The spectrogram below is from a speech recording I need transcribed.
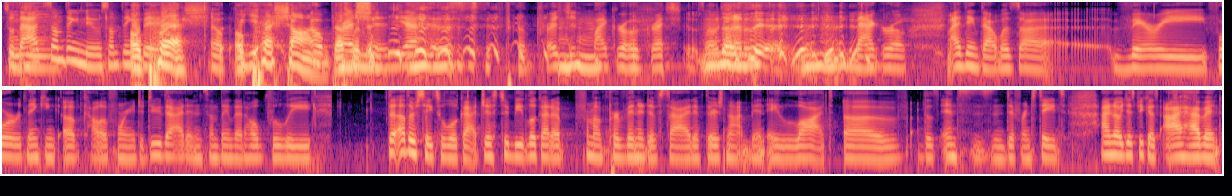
So that's mm-hmm. something new, something big. Oppress- Oh, oppression. That's what it- Oppression. Oppression, microaggressions. all That's it. macro. I think that was uh, very forward thinking of California to do that, and something that hopefully the other states will look at just to be look at from a preventative side if there's not been a lot of those instances in different states i know just because i haven't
